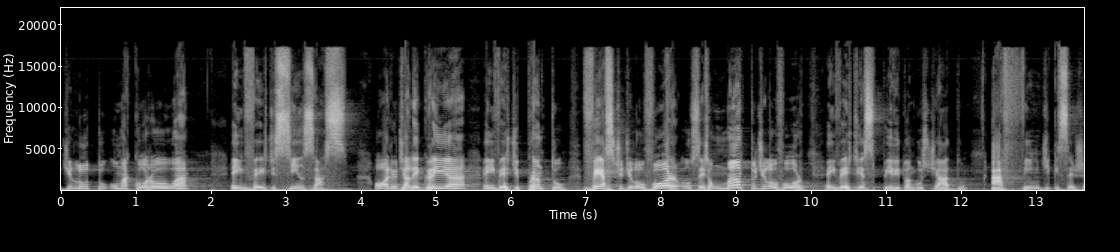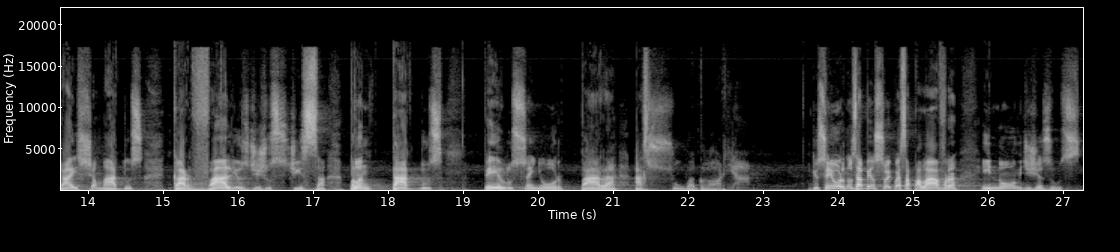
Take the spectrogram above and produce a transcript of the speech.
de luto uma coroa em vez de cinzas óleo de alegria em vez de pranto, veste de louvor, ou seja, um manto de louvor em vez de espírito angustiado, a fim de que sejais chamados carvalhos de justiça, plantados pelo Senhor para a sua glória. Que o Senhor nos abençoe com essa palavra em nome de Jesus.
